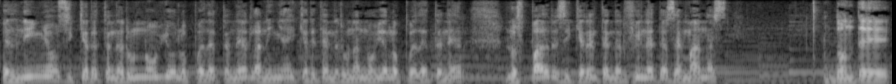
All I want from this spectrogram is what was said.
El niño si quiere tener un novio lo puede tener, la niña si quiere tener una novia lo puede tener, los padres si quieren tener fines de semanas donde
